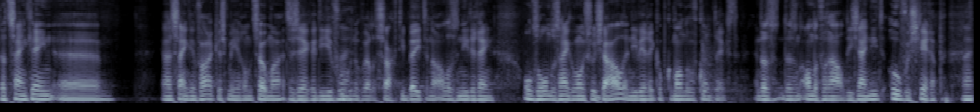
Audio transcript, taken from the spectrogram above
Dat zijn geen, eh, ja, dat zijn geen varkens meer, om het zo maar te zeggen. Die je vroeger Nee. nog wel eens zag. Die beten naar alles en iedereen. Onze honden zijn gewoon sociaal en die werken op commando of context. En dat is, dat is een ander verhaal. Die zijn niet overscherp. Nee.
